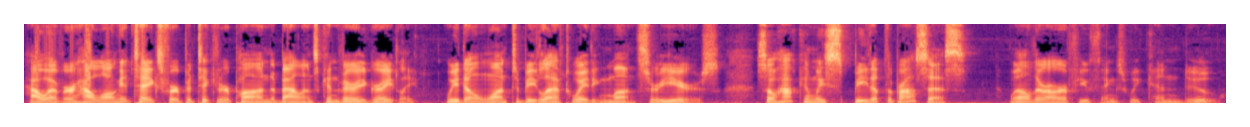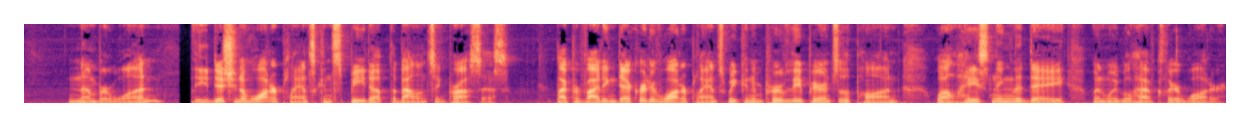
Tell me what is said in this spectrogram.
However, how long it takes for a particular pond to balance can vary greatly. We don't want to be left waiting months or years. So, how can we speed up the process? Well, there are a few things we can do. Number one, the addition of water plants can speed up the balancing process. By providing decorative water plants, we can improve the appearance of the pond while hastening the day when we will have clear water.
